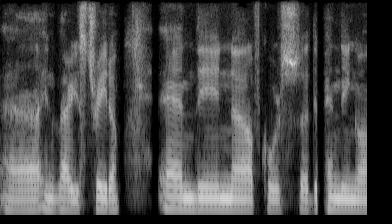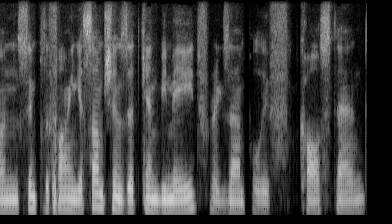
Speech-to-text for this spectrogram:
in various strata. And then, uh, of course, uh, depending on simplifying assumptions that can be made, for example, if cost and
